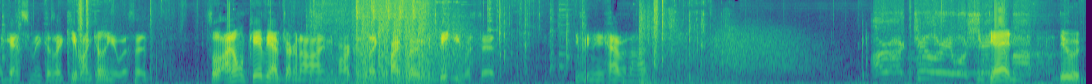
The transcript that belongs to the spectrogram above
against me because I keep on killing you with it. So I don't care if you have Juggernaut on anymore because I probably clearly can beat you with it if you didn't have it on. Our artillery will shake Again, dude,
